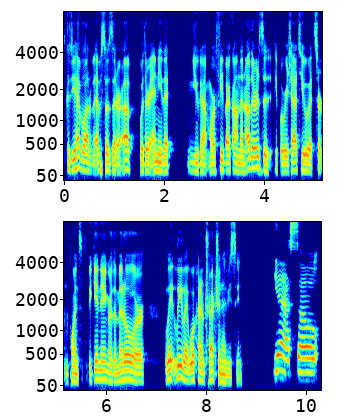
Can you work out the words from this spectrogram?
because you have a lot of episodes that are up. Were there any that you got more feedback on than others? That people reach out to you at certain points at the beginning or the middle or lately? Like, what kind of traction have you seen? Yeah, so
